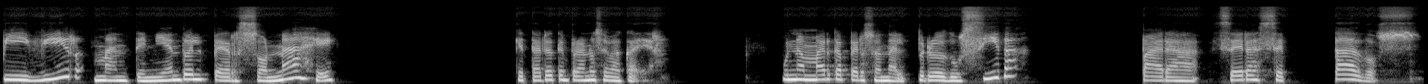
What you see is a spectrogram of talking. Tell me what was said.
vivir manteniendo el personaje que tarde o temprano se va a caer. Una marca personal producida para ser aceptados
